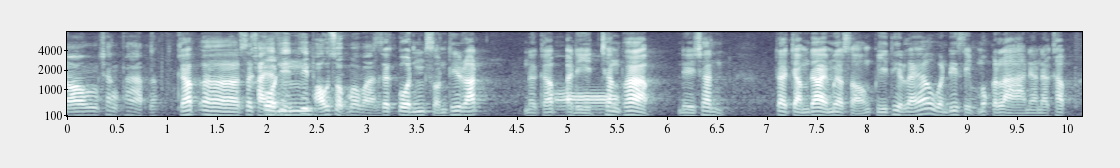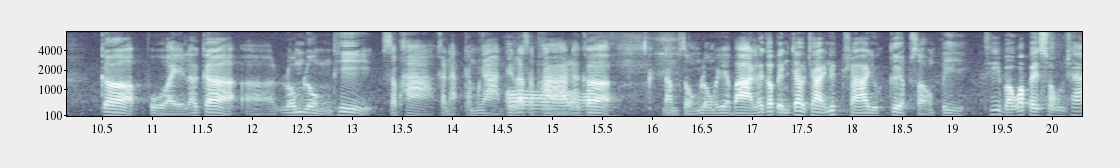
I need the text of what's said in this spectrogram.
น้องช่างภาพนะครับเอ่อสใครกลที่ที่เผาศพเมื่อวาน สกลสนธิรัตน์นะครับ อ๋อออ ดีตช่างภาพเนชั่นถ้าจำได้เมื่อ 2 ปีที่แล้ววันที่ 10 มกราเนี่ยนะครับ ก็ป่วยแล้วก็เอ่อล้มลงที่สภาขณะทำงานที่รัฐสภา แล้วก็นำส่งโรงพยาบาล แล้วก็เป็นเจ้าชายนิทราอยู่เกือบ 2 ปี ที่บอกว่าไปส่งช้า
